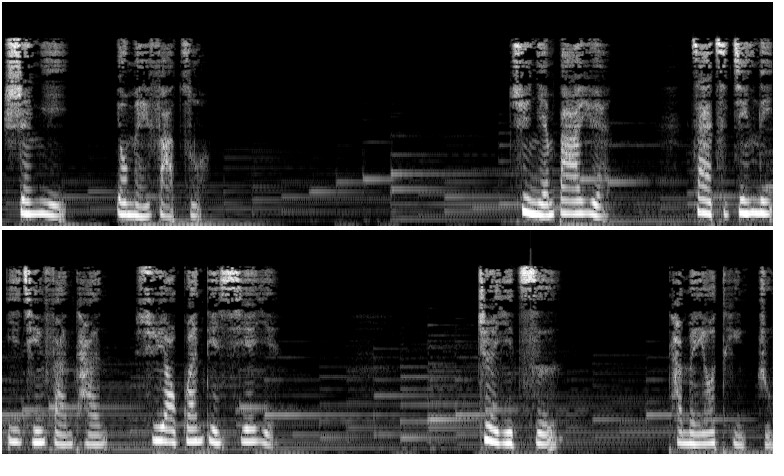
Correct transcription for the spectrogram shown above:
生意。又没法做。去年八月，再次经历疫情反弹，需要关店歇业。这一次，他没有挺住。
